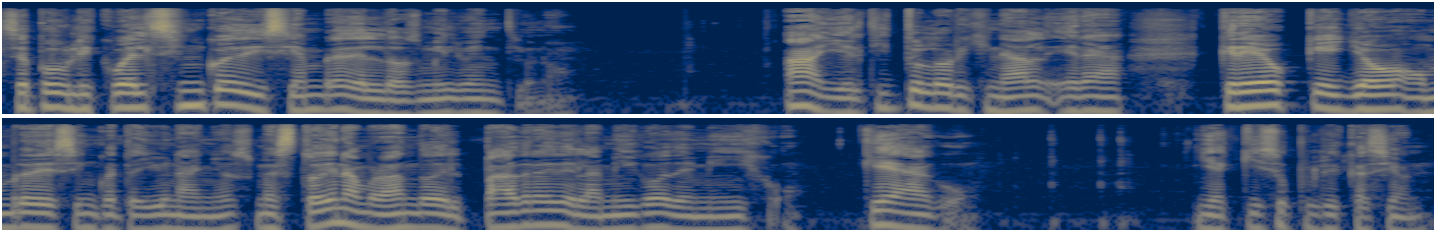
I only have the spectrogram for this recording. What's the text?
se publicó el 5 de diciembre del 2021. Ah, y el título original era Creo que yo, hombre de 51 años, me estoy enamorando del padre del amigo de mi hijo. ¿Qué hago? Y aquí su publicación.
